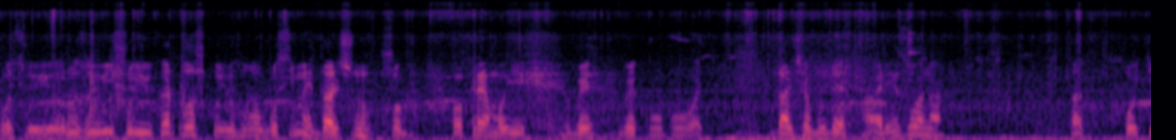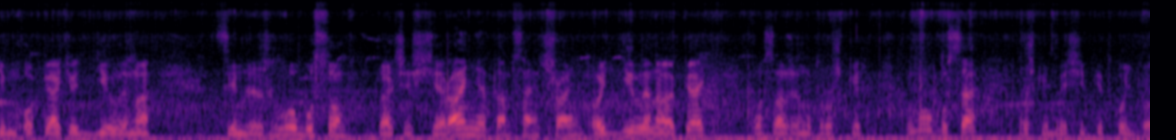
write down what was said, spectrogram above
оцею розовішою картошкою глобус, і ми далі, ну, щоб окремо їх ви- викопувати. Далі буде Аризона, так потім опять відділена цим же ж глобусом, далі ще рання там саншайн, відділена опять, посаджено трошки глобуса, трошки ближче підходь, бо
